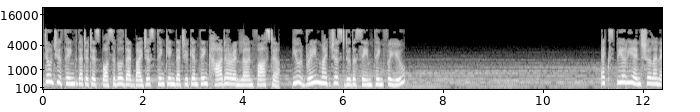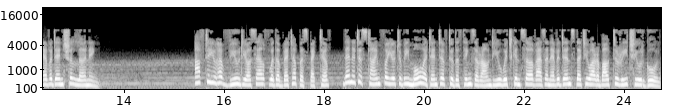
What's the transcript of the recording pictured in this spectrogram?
Don't you think that it is possible that by just thinking that you can think harder and learn faster, your brain might just do the same thing for you? Experiential and evidential learning. After you have viewed yourself with a better perspective, then it is time for you to be more attentive to the things around you which can serve as an evidence that you are about to reach your goal.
